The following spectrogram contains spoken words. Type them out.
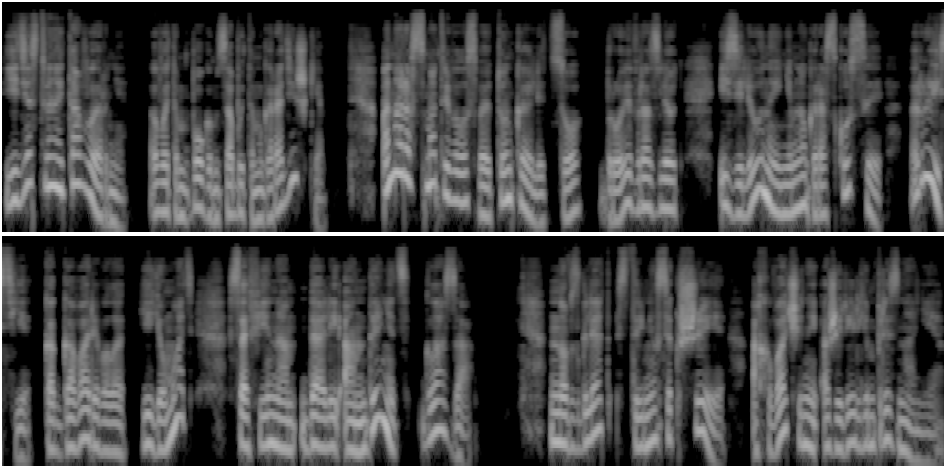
единственной таверне в этом богом забытом городишке, она рассматривала свое тонкое лицо, брови в разлет и зеленые, немного раскосые, рысьи, как говаривала ее мать, Софина Дали Анденец, глаза — но взгляд стремился к шее, охваченной ожерельем признания.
